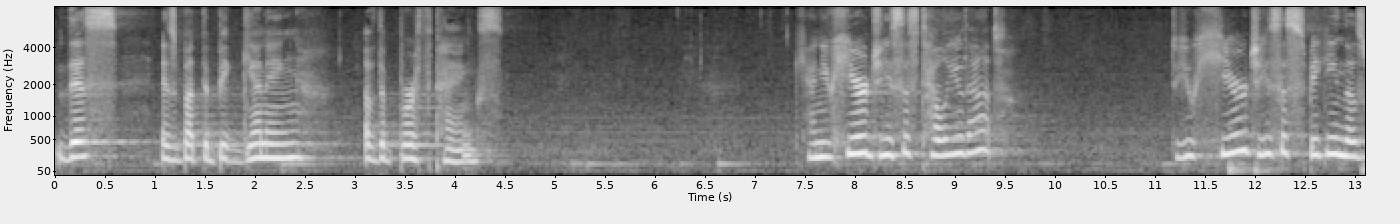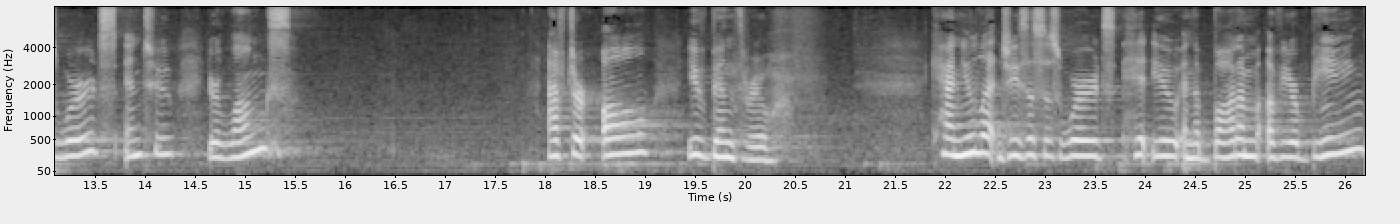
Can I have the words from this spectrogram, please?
This is but the beginning of the birth pangs. Can you hear Jesus tell you that? Do you hear Jesus speaking those words into your lungs? After all you've been through, can you let Jesus' words hit you in the bottom of your being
